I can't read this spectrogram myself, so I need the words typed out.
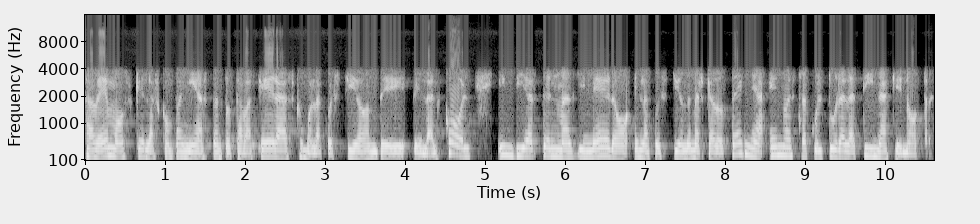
sabemos que las compañías, tanto tabaqueras como la cuestión de, del alcohol, invierten más dinero en la cuestión de mercadotecnia en nuestra cultura latina que en otras.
